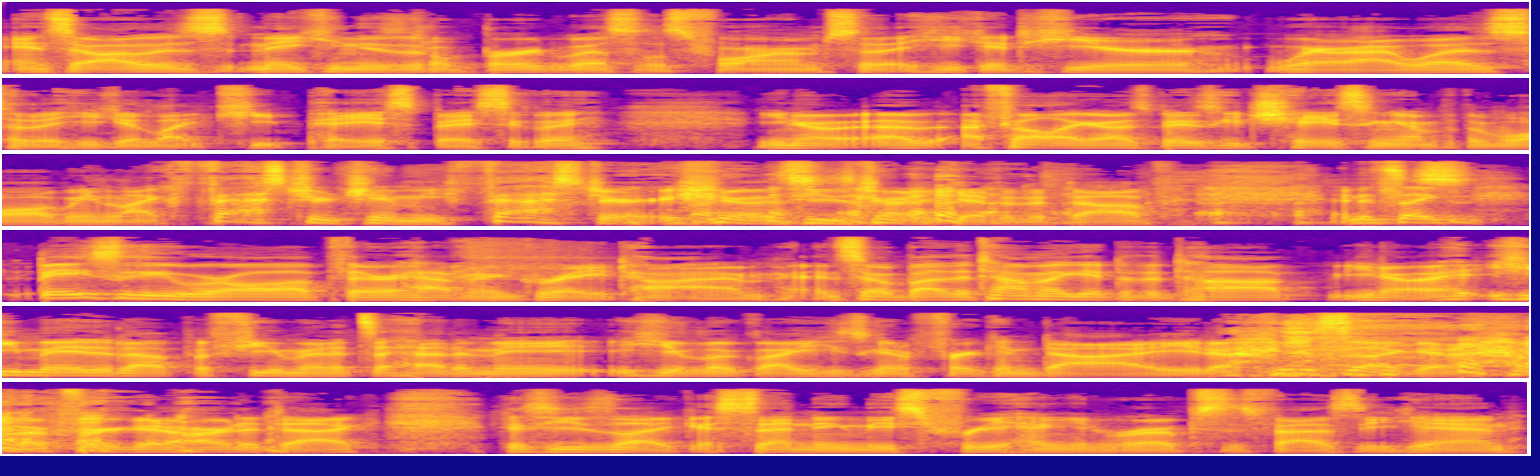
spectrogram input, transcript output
And so I was making these little bird whistles for him so that he could hear where I was, so that he could like keep pace, basically. You know, I, I felt like I was basically chasing up the wall, being like, faster, Jimmy, faster, you know, as he's trying to get to the top. And it's like basically we're all up there having a great time. And so by the time I get to the top, you know, he made it up a few minutes ahead of me. He looked like he's going to freaking die. You know, he's like going to have a freaking heart attack because he's like ascending these free hanging ropes as fast he can.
